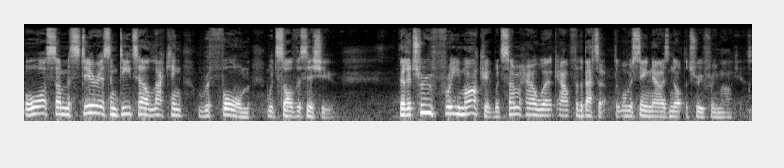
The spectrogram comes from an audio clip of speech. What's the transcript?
or some mysterious and detail lacking reform would solve this issue. That a true free market would somehow work out for the better, that what we're seeing now is not the true free market.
